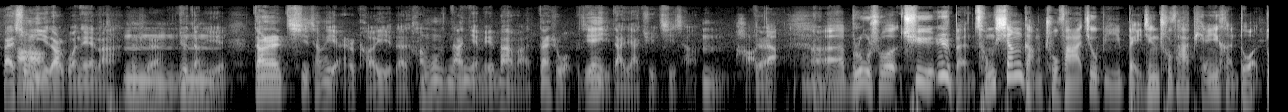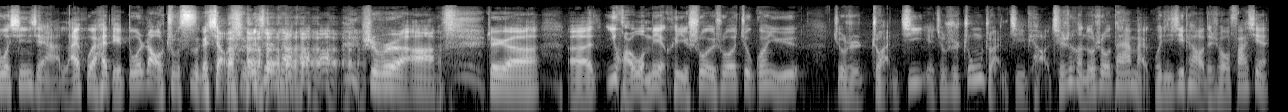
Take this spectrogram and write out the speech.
白送你一段国内了，是不是？就等于，当然弃乘也是可以的，航空拿你也没办法。但是我不建议大家去弃乘。嗯，好的。呃，blue 说去日本从香港出发就比北京出发便宜很多，多新鲜啊！来回还得多绕住四个小时去呢，是不是啊？这个呃，一会儿我们也可以说一说，就关于就是转机，也就是中转机票。其实很多时候大家买国际机票的时候发现。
